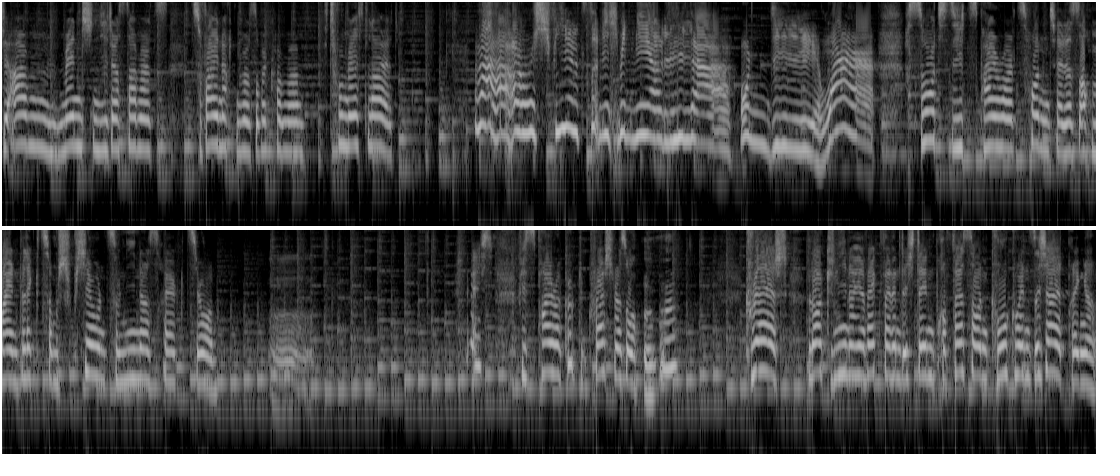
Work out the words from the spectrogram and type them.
Die armen Menschen, die das damals zu Weihnachten oder so bekommen haben. Die tun mir echt leid. Warum spielst du nicht mit mir, Lila Hundi? Wow. Ach so, die sieht Spyro als Hund. Das ist auch mein Blick zum Spiel und zu Ninas Reaktion. Echt? Wie Spyro guckt und Crash wäre so. Crash, lock Nina hier weg, während ich den Professor und Coco in Sicherheit bringe.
